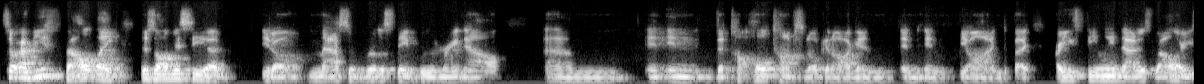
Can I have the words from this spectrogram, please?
so have you felt like there's obviously a you know massive real estate boom right now? Um, in, in the to- whole Thompson Okanagan and, and beyond. But are you feeling that as well? Are you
